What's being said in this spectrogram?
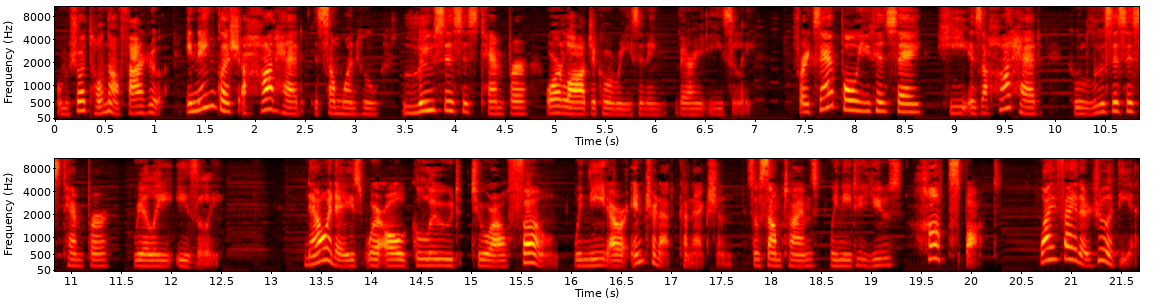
我们说头脑发热. In English, a hothead is someone who loses his temper or logical reasoning very easily. For example, you can say he is a hothead who loses his temper really easily. Nowadays, we're all glued to our phone. We need our internet connection. So sometimes we need to use hotspot. Wi-Fi 的热点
